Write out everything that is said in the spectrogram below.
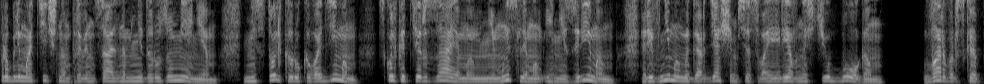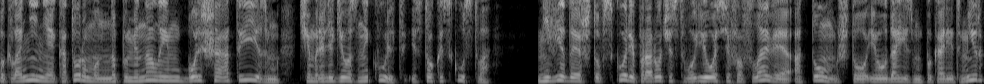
проблематичным провинциальным недоразумением, не столько руководимым, сколько терзаемым, немыслимым и незримым, ревнимым и гордящимся своей ревностью Богом, варварское поклонение которому напоминало им больше атеизм, чем религиозный культ, исток искусства, не ведая, что вскоре пророчеству Иосифа Флавия о том, что иудаизм покорит мир,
